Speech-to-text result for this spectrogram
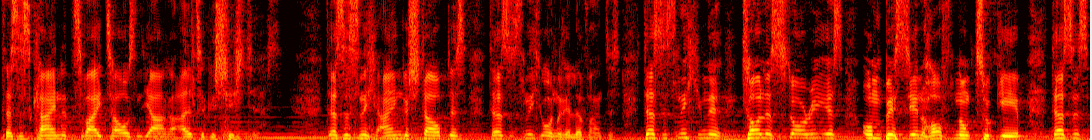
dass es keine 2000 Jahre alte Geschichte ist. Dass es nicht eingestaubt ist, dass es nicht unrelevant ist, dass es nicht eine tolle Story ist, um ein bisschen Hoffnung zu geben, dass es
